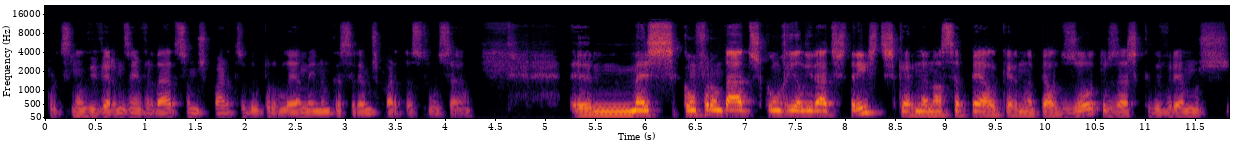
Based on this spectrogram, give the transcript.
porque se não vivermos em verdade, somos parte do problema e nunca seremos parte da solução. Hum, mas confrontados com realidades tristes, quer na nossa pele, quer na pele dos outros, acho que devemos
